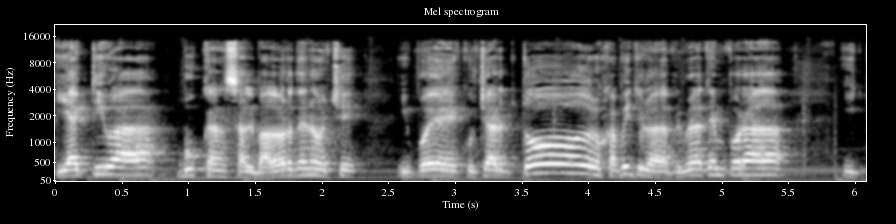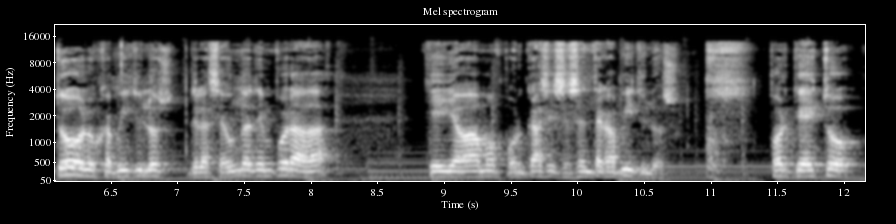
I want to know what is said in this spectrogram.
y activada, buscan Salvador de Noche y pueden escuchar todos los capítulos de la primera temporada y todos los capítulos de la segunda temporada, que ya vamos por casi 60 capítulos. Porque esto,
